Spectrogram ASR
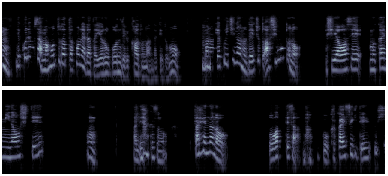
うん。で、これもさ、まあ本当だったら、本来だったら喜んでるカードなんだけども、まああの逆位置なので、ちょっと足元の幸せ、もう一回見直して、うん。あなんかその、大変なの終わってさ、まあ、こう抱えすぎて、うひ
